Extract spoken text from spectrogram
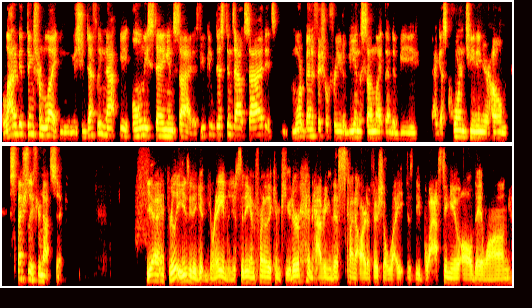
a lot of good things from light, and you should definitely not be only staying inside. If you can distance outside, it's more beneficial for you to be in the sunlight than to be, I guess, quarantined in your home, especially if you're not sick. Yeah, it's really easy to get drained just sitting in front of the computer and having this kind of artificial light just be blasting you all day long.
